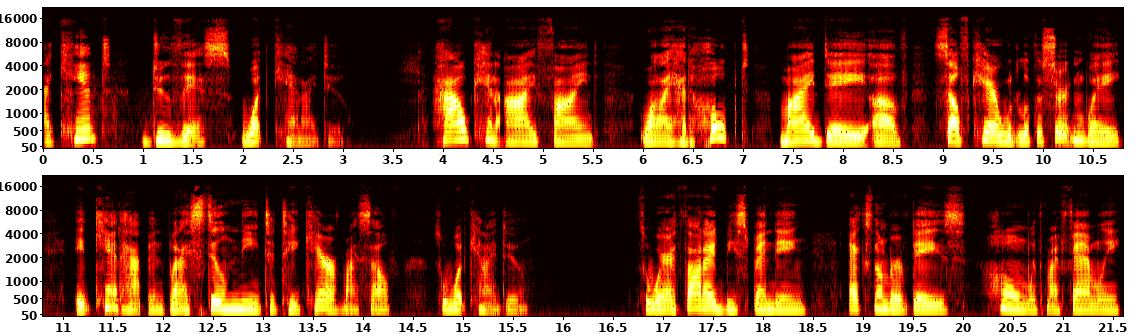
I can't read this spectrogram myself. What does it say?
I can't do this, what can I do? How can I find? While I had hoped my day of self care would look a certain way, it can't happen. But I still need to take care of myself. So what can I do? So, where I thought I'd be spending X number of days home with my family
